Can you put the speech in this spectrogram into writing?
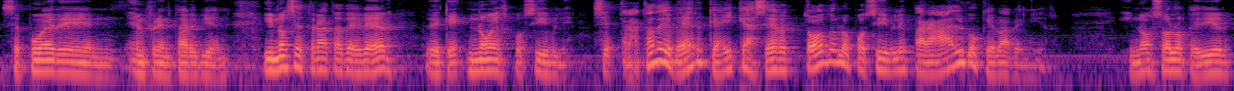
se pueden enfrentar bien. Y no se trata de ver de que no es posible. Se trata de ver que hay que hacer todo lo posible para algo que va a venir y no solo pedir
